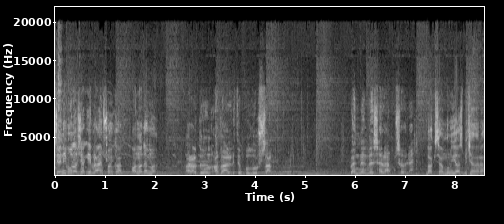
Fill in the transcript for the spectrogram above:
seni bulacak İbrahim Soykan. Anladın mı? Aradığın adaleti bulursan benden de selam söyle. Bak sen bunu yaz bir kenara.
